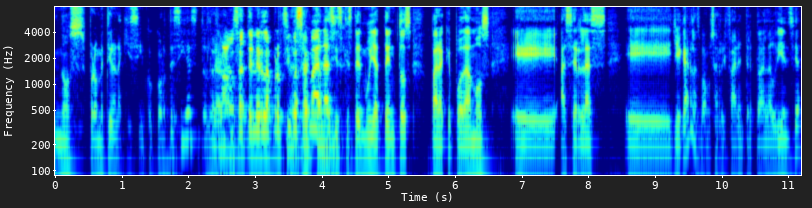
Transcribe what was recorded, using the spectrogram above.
nos prometieron aquí cinco cortesías, entonces las vamos a tener la próxima semana, así es que estén muy atentos para que podamos eh, hacerlas eh, llegar, las vamos a rifar entre toda la audiencia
